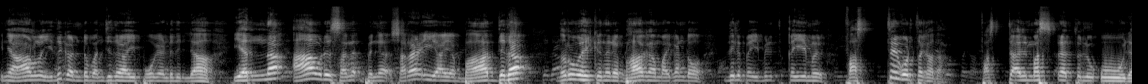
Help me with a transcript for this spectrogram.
ഇനി ആളുകൾ ഇത് കണ്ട് വഞ്ചിതരായി പോകേണ്ടതില്ല എന്ന ആ ഒരു സന പിന്നെ ശരഴിയായ ബാധ്യത നിർവഹിക്കുന്നതിന്റെ ഭാഗമായി. കണ്ടോ? ഇതിലിപ്പോൾ ഇബിൻ കയ്യം ഫസ്റ്റ് കൊടുത്ത കഥ. ഫസ്റ്റ് അൽ മസ്ലത്തുൽ ഊല.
